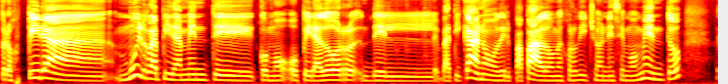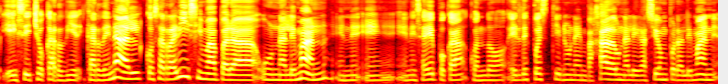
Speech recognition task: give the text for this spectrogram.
prospera muy rápidamente como operador del Vaticano, o del papado, mejor dicho, en ese momento, es hecho cardenal, cosa rarísima para un alemán en, en, esa época, cuando él después tiene una embajada, una legación por Alemania,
